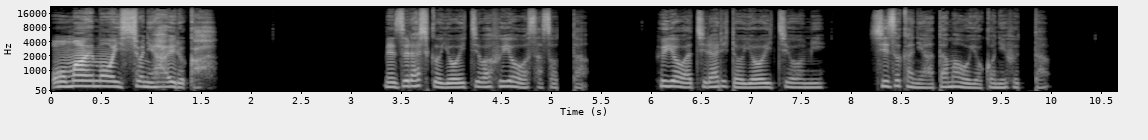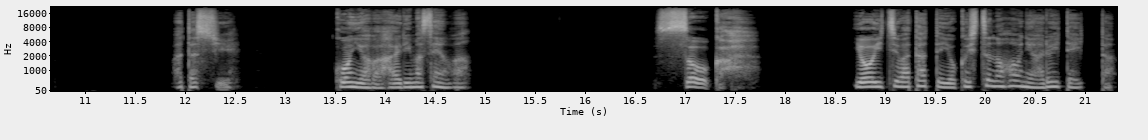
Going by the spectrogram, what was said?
お前も一緒に入るか。珍しく陽一は不与を誘った。不与はちらりと陽一を見静かに頭を横に振った。私今夜は入りませんわ。そうか。陽一は立って浴室の方に歩いていった。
